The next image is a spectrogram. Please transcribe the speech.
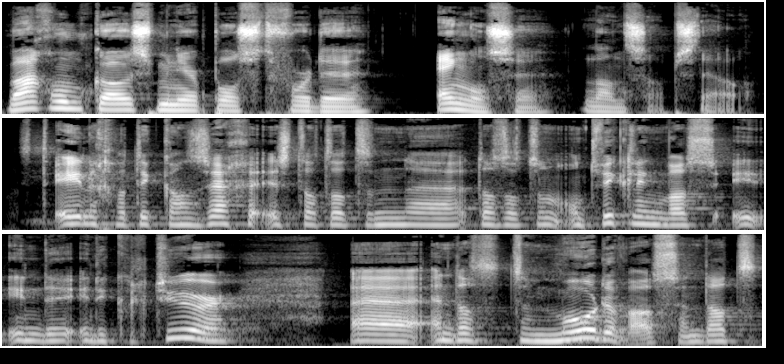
Waarom koos meneer Post voor de Engelse landschapstijl? Het enige wat ik kan zeggen is dat dat een, eh, dat dat een ontwikkeling was in, de, in de cultuur. eh, en dat het een mode was. En dat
